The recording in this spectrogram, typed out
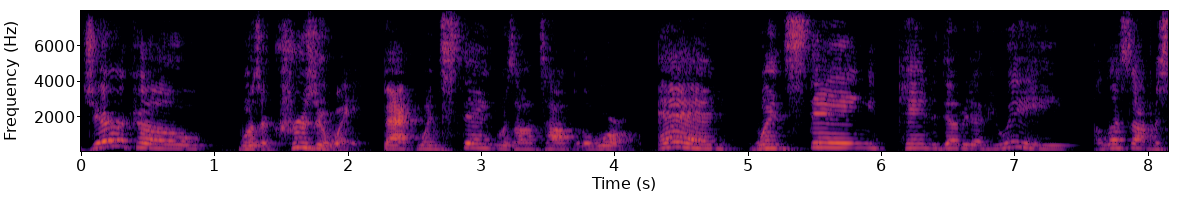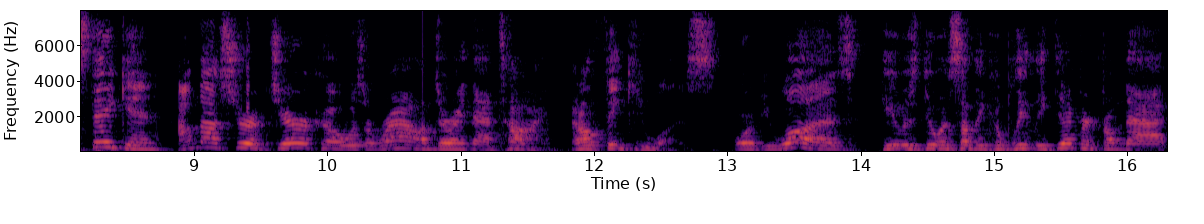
Jericho was a cruiserweight back when Sting was on top of the world. And when Sting came to WWE, unless I'm mistaken, I'm not sure if Jericho was around during that time. I don't think he was. Or if he was, he was doing something completely different from that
